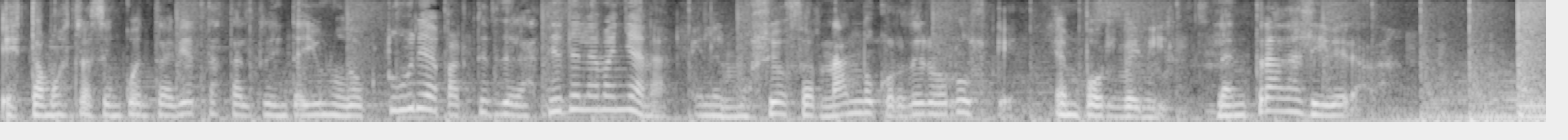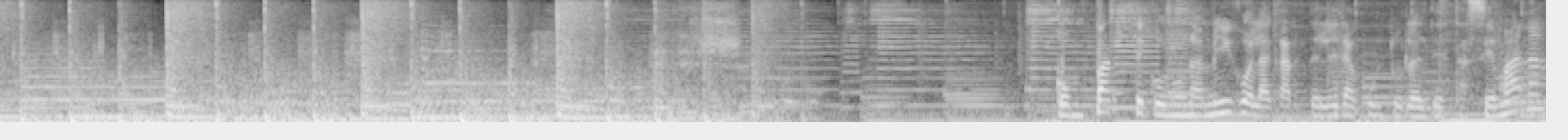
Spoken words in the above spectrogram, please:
Esta muestra se encuentra abierta hasta el 31 de octubre a partir de las 10 de la mañana en el Museo Fernando Cordero Rusque, en Porvenir. La entrada es liberada. Comparte con un amigo la cartelera cultural de esta semana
